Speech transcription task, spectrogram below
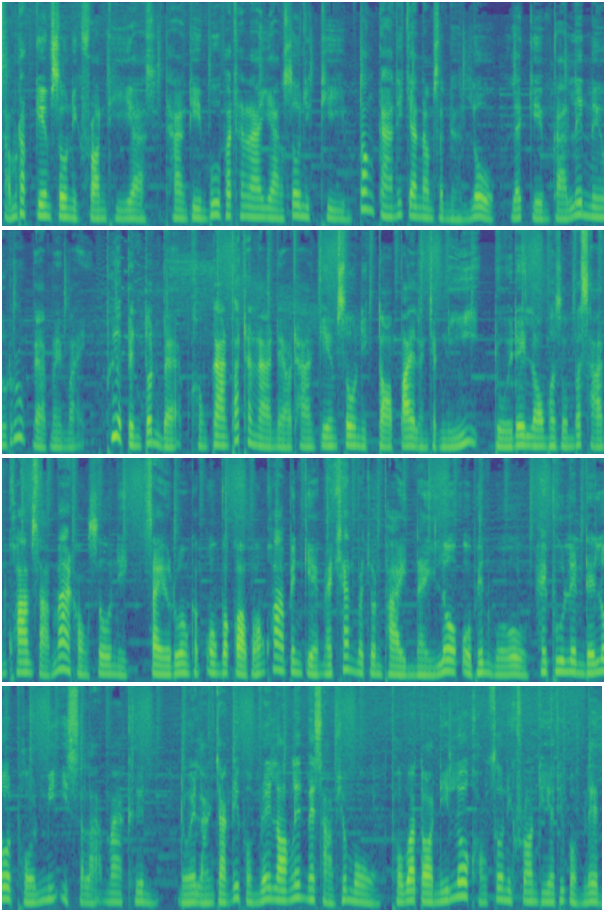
สำหรับเกม Sonic Frontiers ทางทีมผู้พัฒนาอย่าง Sonic Team ต้องการที่จะนำเสนอโลก และเกมการเล่นในรูปแบบใหม่ๆ พื่อเป็นต้นแบบของการพัฒนาแนวทางเกม Sonic ต่อไปหลังจากนี้ โดยได้ลองผสมผสานความสามารถของ Sonic ใส่รวมกับองค์ประกอบของความเป็นเกมแอคชั่นประจนภัยในโลก Open World ให้ผู้เล่นได้โลดผนมีอิสระมากขึ้น โดยหลังจากที่ผมได้ลองเล่นไป 3 ชั่วโมง เพราะว่าตอนนี้โลกของ Sonic Frontier ที่ผมเล่น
